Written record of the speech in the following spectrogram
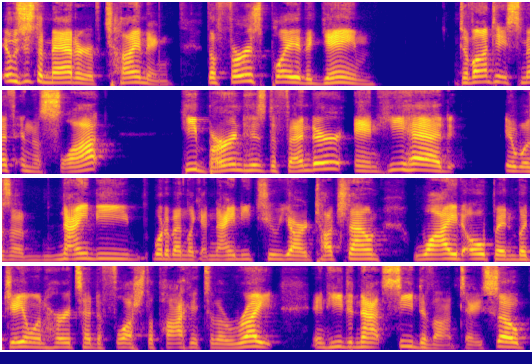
it was just a matter of timing. The first play of the game, DeVonta Smith in the slot, he burned his defender and he had it was a 90, would have been like a 92 yard touchdown, wide open, but Jalen Hurts had to flush the pocket to the right, and he did not see DeVonta. So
